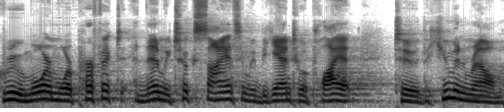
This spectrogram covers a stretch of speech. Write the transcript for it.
grew more and more perfect. And then we took science and we began to apply it to the human realm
